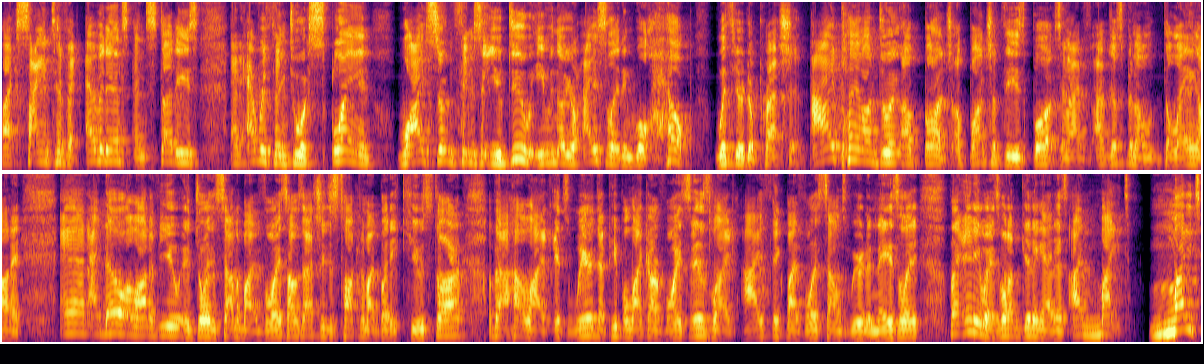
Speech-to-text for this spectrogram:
like scientific evidence and studies and everything to explain why certain things that you do, even though you're isolating, will help with your depression. I plan on doing a bunch, a bunch of these books and I've, I've just been delaying on it. And I know a lot of you enjoy the sound of my voice. I was actually just talking to my buddy Q-Star about how like it's weird that people like our voices. Like I think my voice sounds weird and nasally. But anyways, what I'm getting at is I might might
